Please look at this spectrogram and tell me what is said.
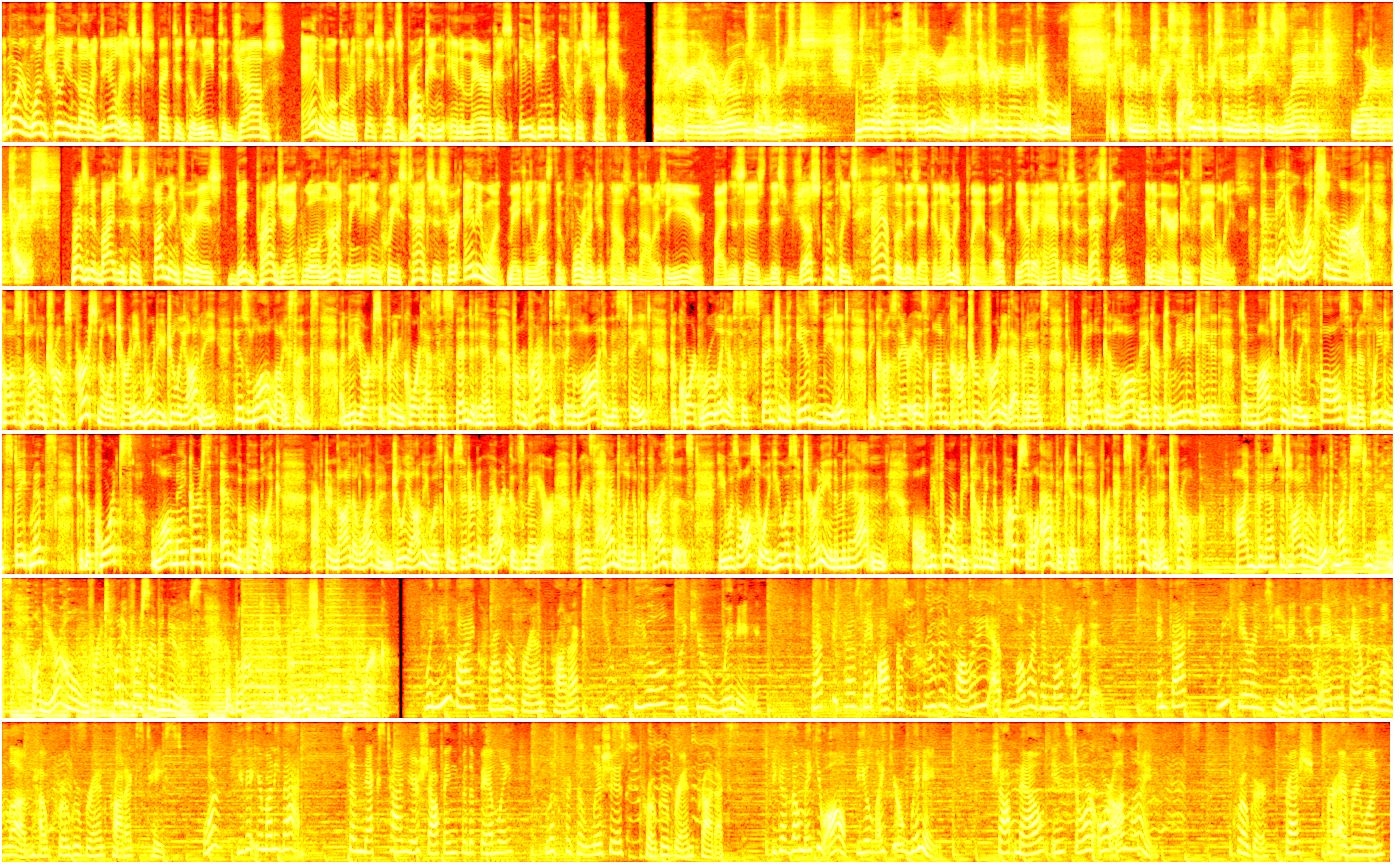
The more than $1 trillion deal is expected to lead to jobs, and it will go to fix what's broken in America's aging infrastructure repairing our roads and our bridges, deliver high speed internet to every American home. It's going to replace 100% of the nation's lead water pipes. President Biden says funding for his big project will not mean increased taxes for anyone making less than $400,000 a year. Biden says this just completes half of his economic plan, though. The other half is investing in American families. The big election lie cost Donald Trump's personal attorney, Rudy Giuliani, his law license. A New York Supreme Court has suspended him from practicing law in the state. The court ruling a suspension is needed because there is uncontroverted evidence the Republican lawmaker communicated demonstrably false and misleading statements to the courts, lawmakers, and the public. After 9 11, Giuliani was considered America's mayor for his handling of the crisis. He was also also a U.S. attorney in Manhattan, all before becoming the personal advocate for ex President Trump. I'm Vanessa Tyler with Mike Stevens on your home for 24 7 News, the Black Information Network. When you buy Kroger brand products, you feel like you're winning. That's because they offer proven quality at lower than low prices. In fact, we guarantee that you and your family will love how Kroger brand products taste, or you get your money back. So next time you're shopping for the family, look for delicious Kroger brand products because they'll make you all feel like you're winning. Shop now, in store, or online. Kroger, fresh for everyone.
